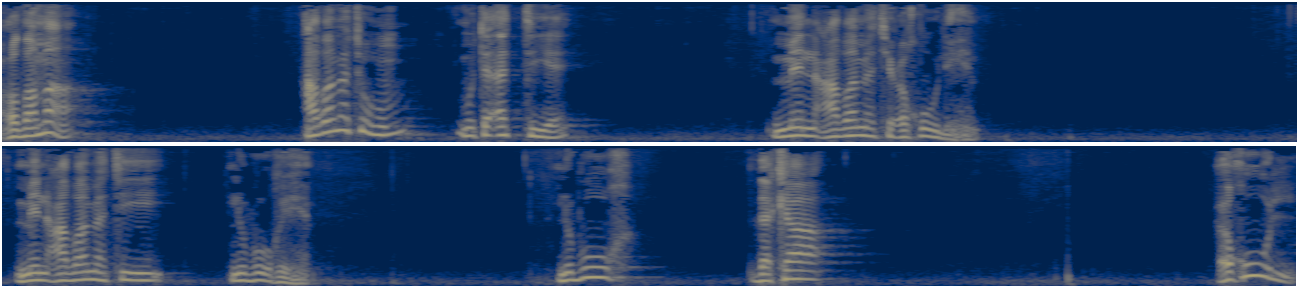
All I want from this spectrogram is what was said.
عظماء. عظمتهم متأتية من عظمة عقولهم من عظمة نبوغهم. نبوغ ذكاء عقول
